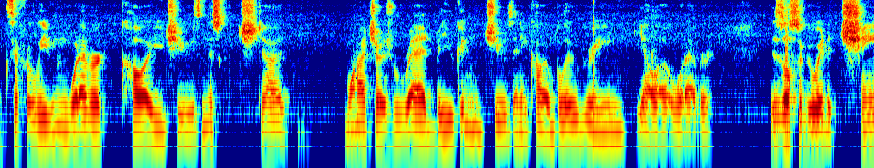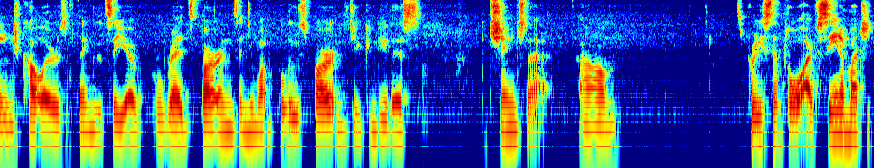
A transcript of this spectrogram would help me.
except for leaving whatever color you choose. And this uh, one I chose red, but you can choose any color, blue, green, yellow, whatever. This is also a good way to change colors of things. Let's say you have red Spartans and you want blue Spartans, you can do this to change that. Um, it's pretty simple. I've seen a bunch of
